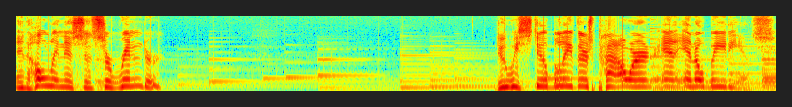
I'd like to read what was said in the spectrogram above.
in holiness and surrender? Do we still believe there's power in, in, in obedience?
